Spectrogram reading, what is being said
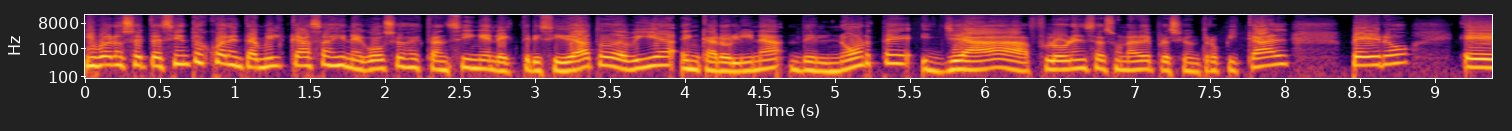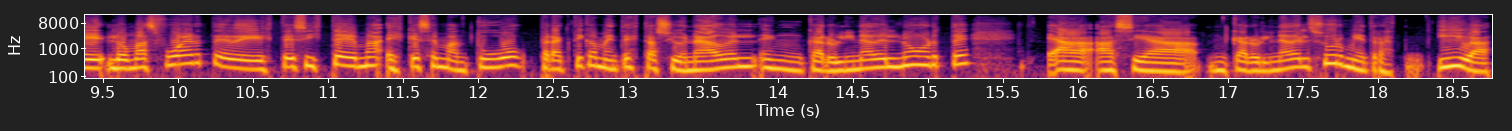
Y bueno, 740 mil casas y negocios están sin electricidad todavía en Carolina del Norte. Ya Florence es una depresión tropical, pero eh, lo más fuerte de este sistema es que se mantuvo prácticamente estacionado en, en Carolina del Norte a- hacia Carolina del Sur mientras iba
